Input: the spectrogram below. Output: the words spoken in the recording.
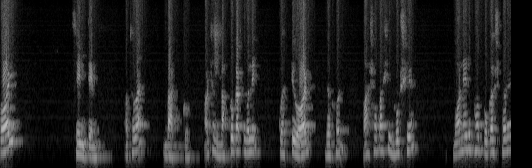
called sentence অথবা বাক্য। অর্থাৎ বাক্য কাকে বলে? কয়েকটি ওয়ার্ড যখন পাশাপাশি বসে মনের ভাব প্রকাশ করে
